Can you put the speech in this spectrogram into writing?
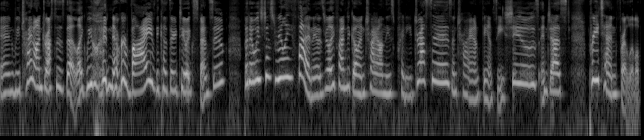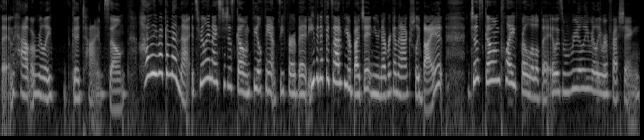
and we tried on dresses that like we would never buy because they're too expensive but it was just really fun it was really fun to go and try on these pretty dresses and try on fancy shoes and just pretend for a little bit and have a really good time. So highly recommend that. It's really nice to just go and feel fancy for a bit even if it's out of your budget and you're never going to actually buy it just go and play for a little bit. It was really really refreshing.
